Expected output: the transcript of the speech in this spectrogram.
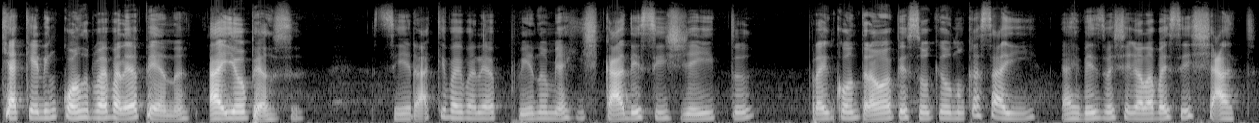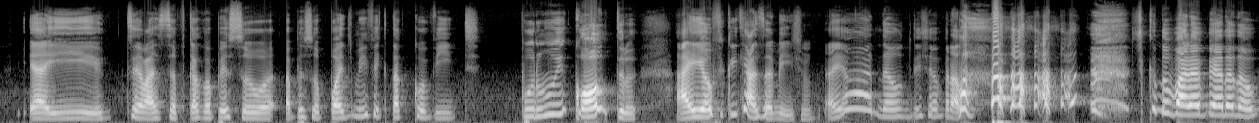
que aquele encontro vai valer a pena. Aí eu penso, será que vai valer a pena eu me arriscar desse jeito para encontrar uma pessoa que eu nunca saí? Às vezes vai chegar lá, vai ser chato. E aí, sei lá, se eu ficar com a pessoa, a pessoa pode me infectar com Covid por um encontro. Aí eu fico em casa mesmo. Aí eu, ah, não, deixa pra lá. Acho que não vale a pena, não.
